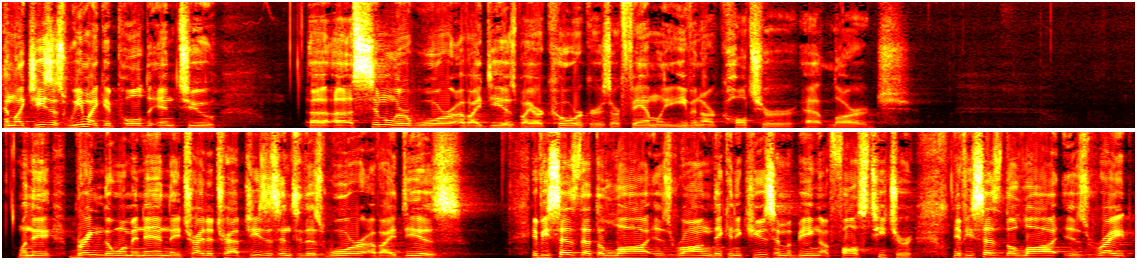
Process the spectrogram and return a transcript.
And like Jesus, we might get pulled into a, similar war of ideas by our coworkers, our family, even our culture at large. When they bring the woman in, they try to trap Jesus into this war of ideas. If he says that the law is wrong, they can accuse him of being a false teacher. If he says the law is right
